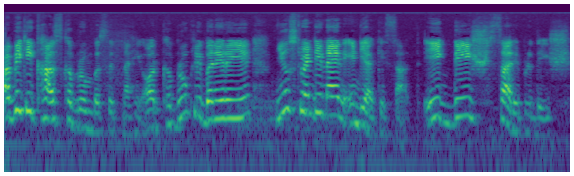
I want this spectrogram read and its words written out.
अभी की खास खबरों में बस इतना ही। और खबरों के लिए बने रहिए न्यूज़ 29 इंडिया के साथ। एक देश, सारे प्रदेश।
